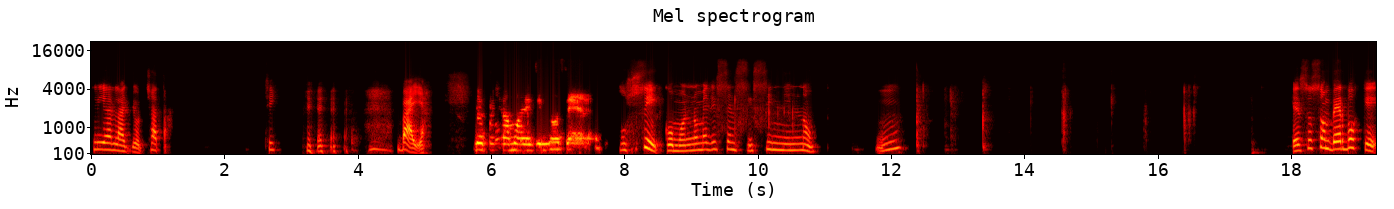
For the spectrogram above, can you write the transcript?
Clear like your chata. Sí. Vaya. Después vamos a decir no sé. Pues sí, como no me dicen sí, sí ni no. ¿Mm? Esos son verbos que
